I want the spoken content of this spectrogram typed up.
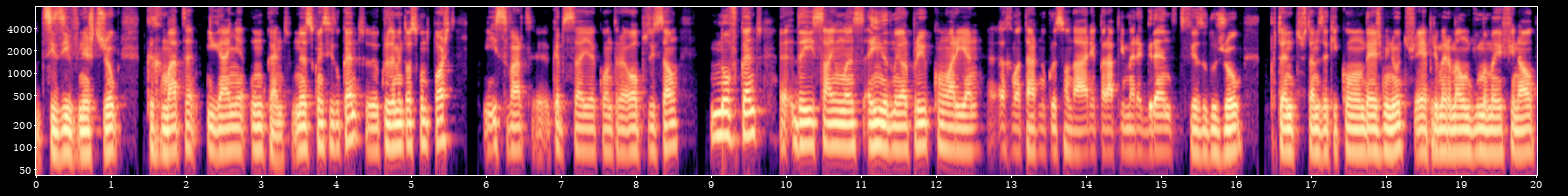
decisivo neste jogo que remata e ganha um canto. Na sequência do canto, cruzamento ao segundo poste e Svart cabeceia contra a oposição Novo canto, eh, daí sai um lance ainda de maior perigo com o Ariane a rematar no coração da área para a primeira grande defesa do jogo. Portanto, estamos aqui com 10 minutos, é a primeira mão de uma meia final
